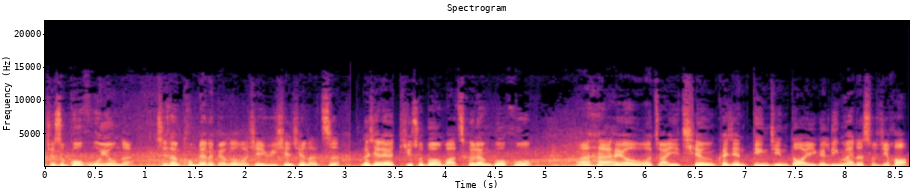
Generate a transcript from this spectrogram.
就是过户用的。这张空白的表格我先预先签了字，而且还提出帮我把车辆过户，啊，还要我转一千块钱定金到一个另外的手机号，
